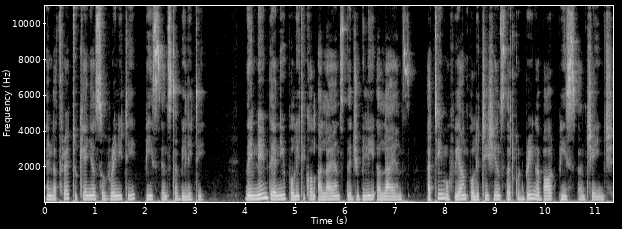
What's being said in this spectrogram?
and a threat to Kenya's sovereignty, peace, and stability. They named their new political alliance the Jubilee Alliance, a team of young politicians that could bring about peace and change.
